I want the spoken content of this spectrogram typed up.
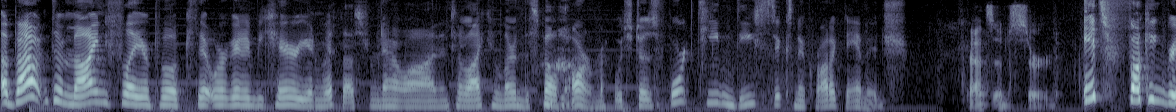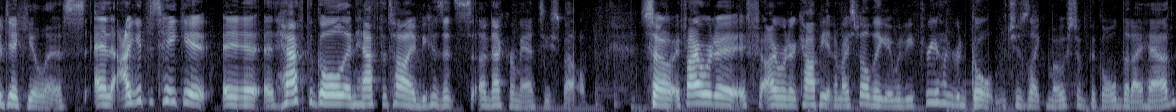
about the Mind Flayer book that we're going to be carrying with us from now on until I can learn the spell Harm, which does 14d6 necrotic damage. That's absurd. It's fucking ridiculous, and I get to take it uh, at half the gold and half the time because it's a necromancy spell. So if I were to if I were to copy it into my spell book, it would be 300 gold, which is like most of the gold that I had.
